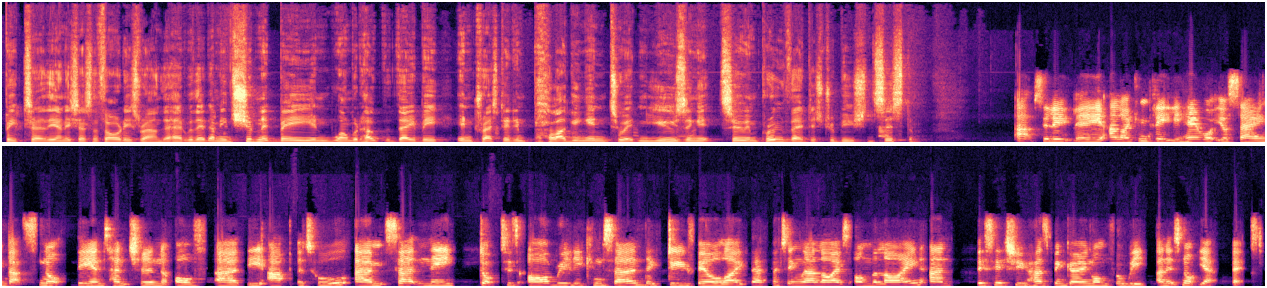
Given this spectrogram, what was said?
beat uh, the NHS authorities round the head with it. I mean, shouldn't it be, and one would hope that they'd be interested in plugging into it and using it to improve their distribution system? Absolutely. And I completely hear what you're saying. That's not the intention of uh, the app at all. Um, certainly, doctors are really concerned. They do feel like they're putting their lives on the line. And this issue has been going on for weeks and it's not yet fixed.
